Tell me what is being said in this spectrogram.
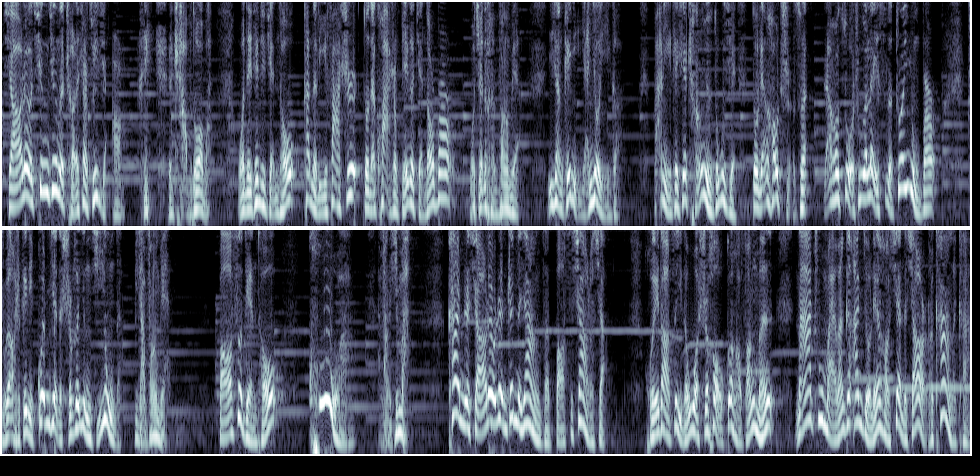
小六轻轻地扯了一下嘴角，嘿，差不多吧。我那天去剪头，看到理发师都在挎上别个剪刀包，我觉得很方便，一想给你研究一个。把你这些常用的东西都量好尺寸，然后做出个类似的专用包，主要是给你关键的时刻应急用的，比较方便。宝四点头，酷啊！放心吧。看着小六认真的样子，宝四笑了笑，回到自己的卧室后，关好房门，拿出买完跟安九连好线的小耳朵看了看，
